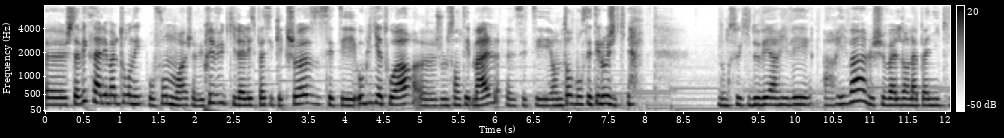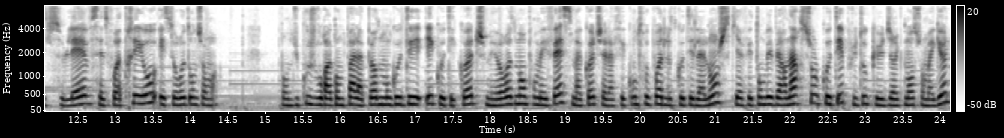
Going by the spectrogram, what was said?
euh, je savais que ça allait mal tourner au fond de moi. J'avais prévu qu'il allait se passer quelque chose, c'était obligatoire, euh, je le sentais mal, euh, c'était en même temps bon, c'était logique. Donc ce qui devait arriver arriva, le cheval dans la panique il se lève, cette fois très haut, et se retourne sur moi. Bon, du coup, je vous raconte pas la peur de mon côté et côté coach, mais heureusement pour mes fesses, ma coach, elle a fait contrepoids de l'autre côté de la longe, ce qui a fait tomber Bernard sur le côté plutôt que directement sur ma gueule,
